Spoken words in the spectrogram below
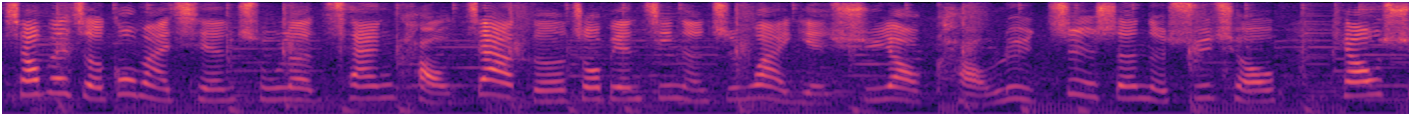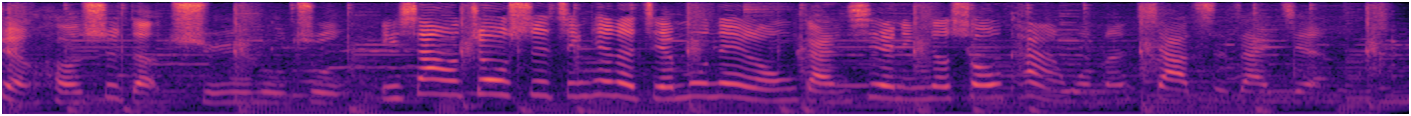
消费者购买前除了参考价格、周边机能之外，也需要考虑自身的需求，挑选合适的区域入住。以上就是今天的节目内容，感谢。您的收看，我们下次再见。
